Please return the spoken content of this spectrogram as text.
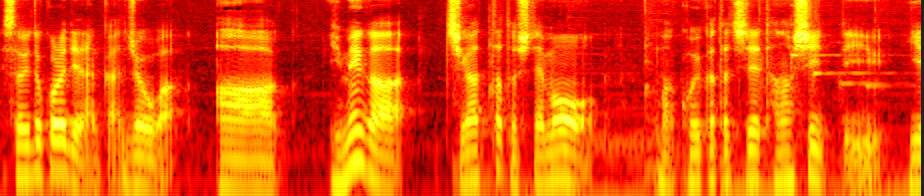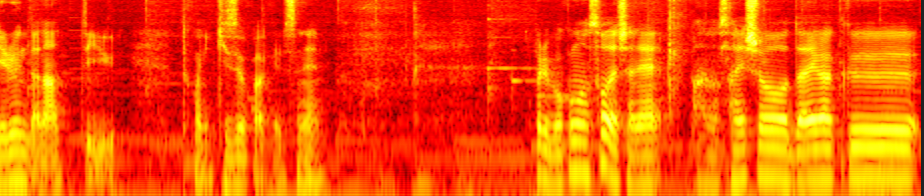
そういうところでなんかジョーはああ夢が違ったとしてもまあ、こういう形で楽しいっていう言えるんだなっていうとこに気づくわけですね。やっぱり僕もそうでしたね。あの最初大学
